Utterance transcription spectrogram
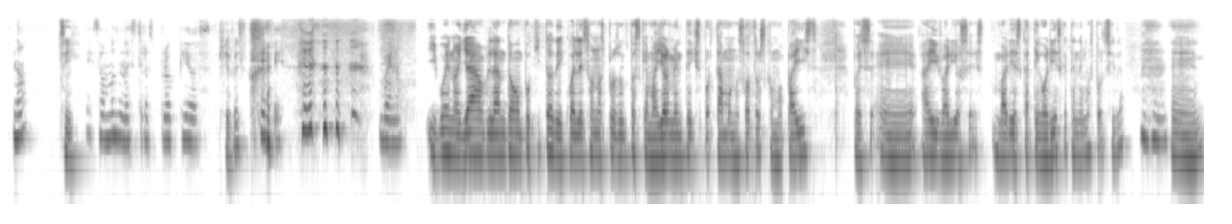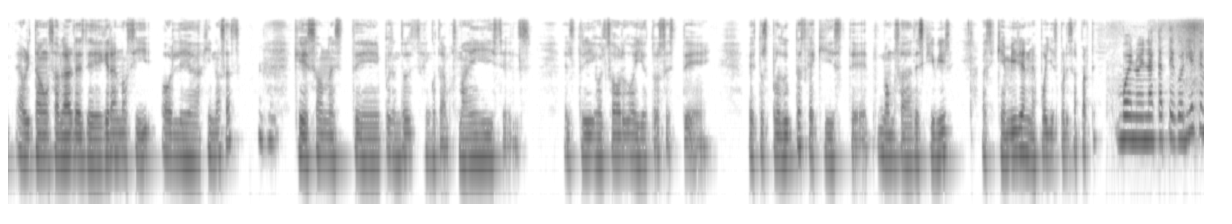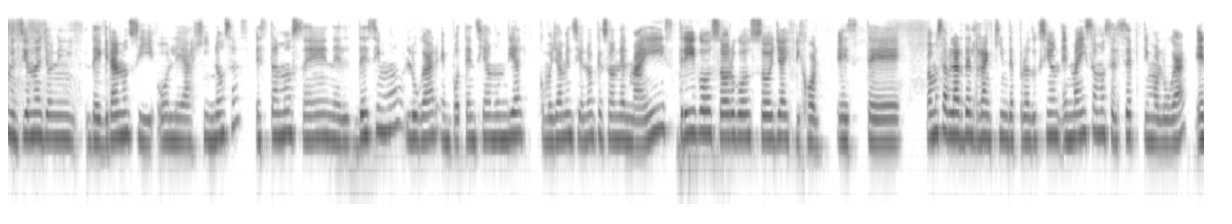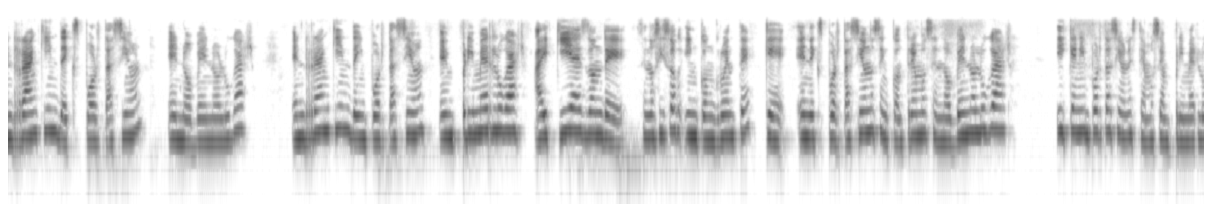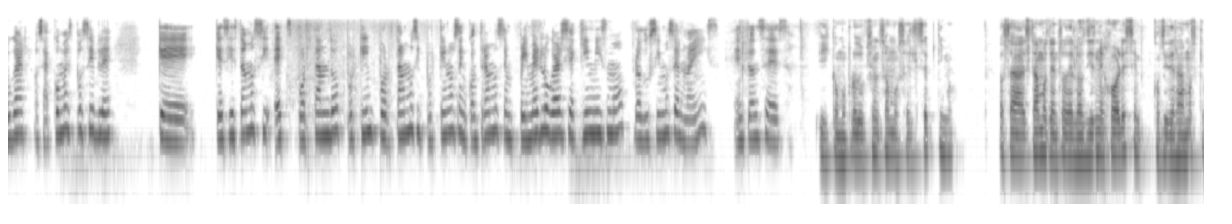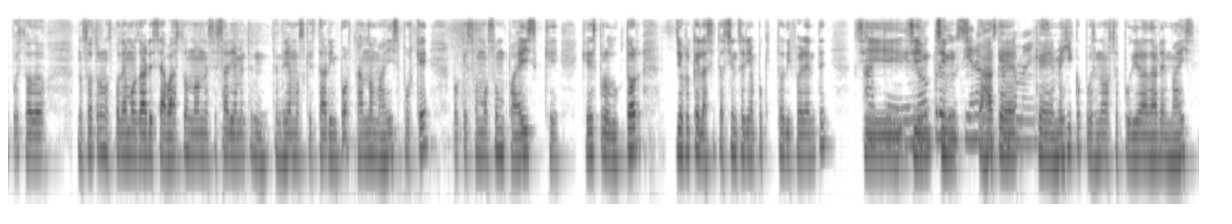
¿no? Sí. Somos nuestros propios jefes. Jefes. bueno. Y bueno, ya hablando un poquito de cuáles son los productos que mayormente exportamos nosotros como país, pues eh, hay varios, varias categorías que tenemos, por decirlo. Eh, ahorita vamos a hablar desde granos y oleaginosas, que son, este, pues entonces encontramos maíz, el, el trigo, el sorgo y otros, este, estos productos que aquí este, vamos a describir. Así que Miriam, ¿me apoyes por esa parte? Bueno, en la categoría que menciona Johnny de granos y oleaginosas, estamos en el décimo lugar en potencia mundial. Como ya mencionó, que son el maíz, trigo, sorgo, soya y frijol. Este, Vamos a hablar del ranking de producción. En maíz somos el séptimo lugar. En ranking de exportación, en noveno lugar en ranking de importación en primer lugar. Aquí es donde se nos hizo incongruente que en exportación nos encontremos en noveno lugar y que en importación estemos en primer lugar. O sea, ¿cómo es posible que, que si estamos exportando, ¿por qué importamos y por qué nos encontramos en primer lugar si aquí mismo producimos el maíz? Entonces... Y como producción somos el séptimo o sea, estamos dentro de los 10 mejores, consideramos que pues todo nosotros nos podemos dar ese abasto, no necesariamente tendríamos que estar importando maíz, ¿por qué? Porque somos un país que, que es productor, yo creo que la situación sería un poquito diferente si, que, no que, que en México pues no se pudiera dar el maíz.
